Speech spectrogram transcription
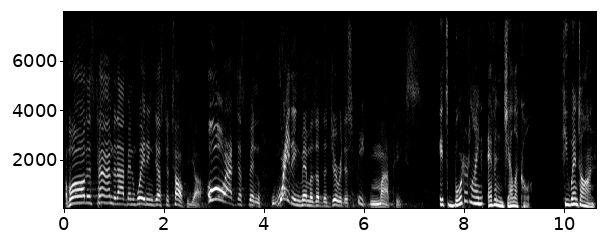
Of all this time that I've been waiting just to talk to y'all. Oh, I've just been waiting, members of the jury, to speak my piece. It's borderline evangelical. He went on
